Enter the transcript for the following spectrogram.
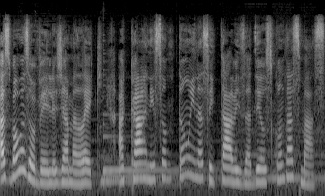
As boas ovelhas de Amaleque, a carne, são tão inaceitáveis a Deus quanto as más.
